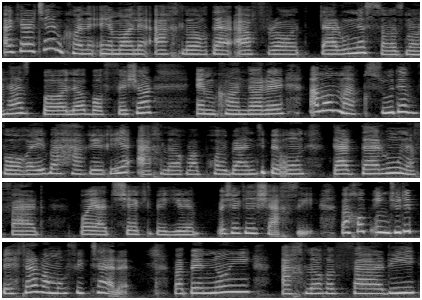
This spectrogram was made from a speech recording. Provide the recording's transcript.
اگرچه امکان اعمال اخلاق در افراد درون سازمان هست بالا با فشار امکان داره اما مقصود واقعی و حقیقی اخلاق و پایبندی به اون در درون فرد باید شکل بگیره به شکل شخصی. و خب اینجوری بهتر و مفیدتره. و به نوعی اخلاق فردی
